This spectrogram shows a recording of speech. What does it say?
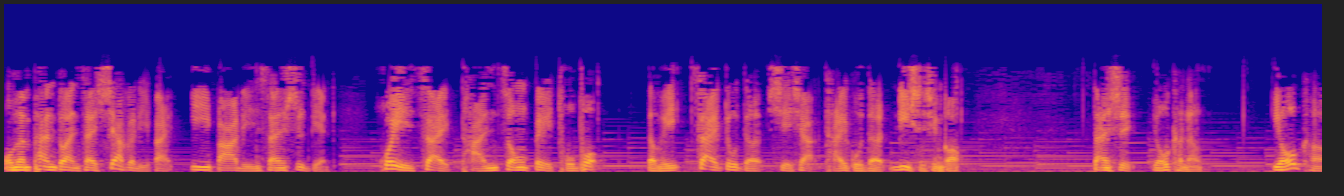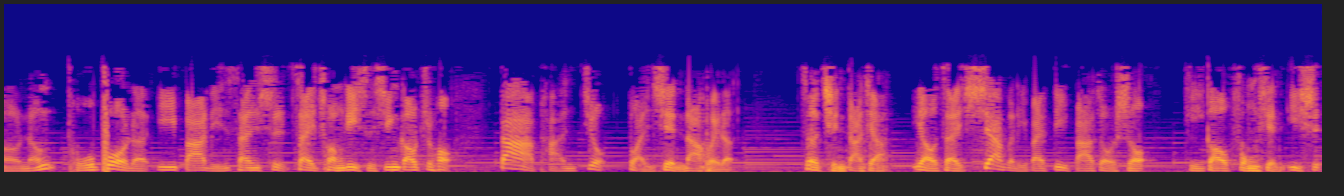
我们判断在下个礼拜一八零三四点会在盘中被突破。等于再度的写下台股的历史新高，但是有可能，有可能突破了一八零三四，再创历史新高之后，大盘就短线拉回了。这请大家要在下个礼拜第八周的时候提高风险意识。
